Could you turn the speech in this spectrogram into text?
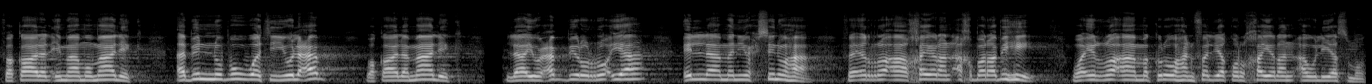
فقال الإمام مالك أبالنبوة يلعب؟ وقال مالك لا يعبر الرؤيا إلا من يحسنها. فإن رأى خيرا أخبر به وإن رأى مكروها فليقل خيرا أو ليصمت.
